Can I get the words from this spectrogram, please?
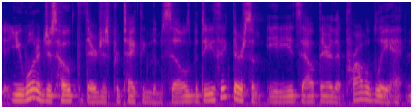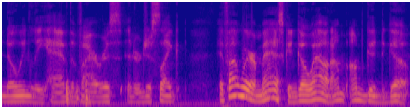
you want to just hope that they're just protecting themselves but do you think there's some idiots out there that probably ha- knowingly have the virus and are just like if I wear a mask and go out I'm I'm good to go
